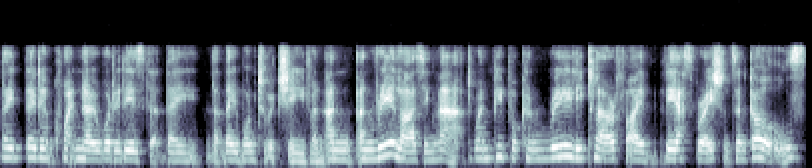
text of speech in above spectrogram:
they they don't quite know what it is that they that they want to achieve. And and and realizing that when people can really clarify the aspirations and goals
